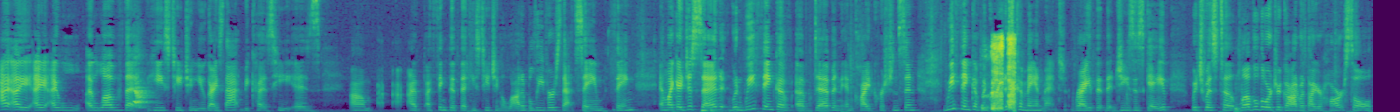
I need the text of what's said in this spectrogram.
I, I, I, I, I love that he's teaching you guys that because he is, um, I, I think that, that he's teaching a lot of believers that same thing. And like I just said, when we think of, of Deb and, and Clyde Christensen, we think of the greatest commandment, right, that, that Jesus gave, which was to love the Lord your God with all your heart, soul,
